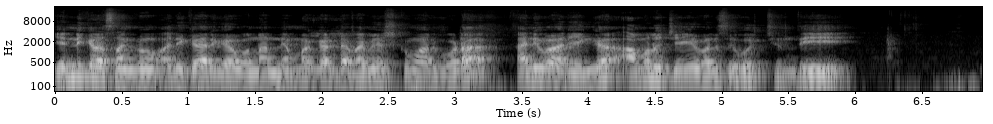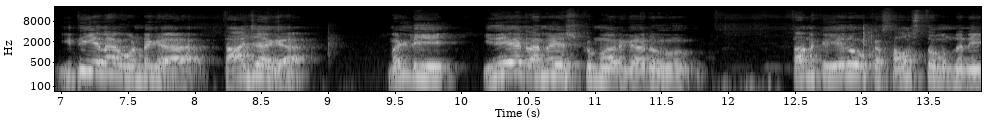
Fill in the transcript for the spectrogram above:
ఎన్నికల సంఘం అధికారిగా ఉన్న నిమ్మగడ్డ రమేష్ కుమార్ కూడా అనివార్యంగా అమలు చేయవలసి వచ్చింది. ఇది ఇలా ఉండగా తాజాగా మళ్ళీ ఇదే రమేష్ కుమార్ గారు తనకు ఏదో ఒక సంస్థ ఉందని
